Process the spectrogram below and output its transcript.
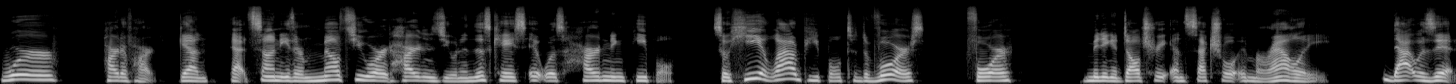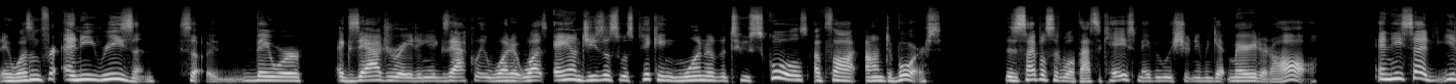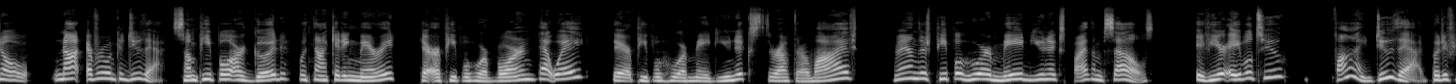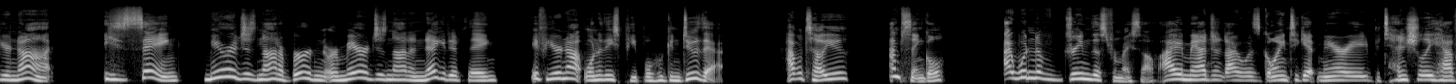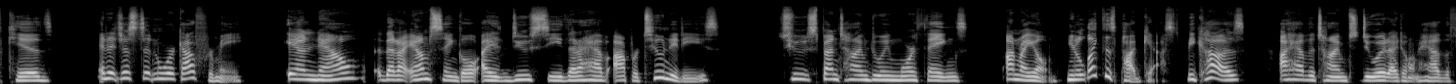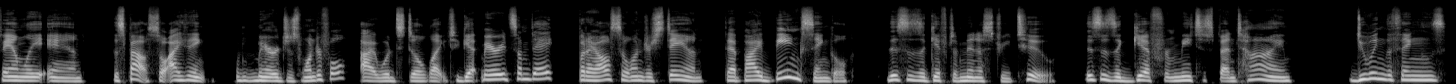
were hard of heart. Again, that sun either melts you or it hardens you. And in this case, it was hardening people. So he allowed people to divorce for committing adultery and sexual immorality. That was it. It wasn't for any reason. So uh, they were exaggerating exactly what it was. And Jesus was picking one of the two schools of thought on divorce. The disciples said, Well, if that's the case, maybe we shouldn't even get married at all. And he said, You know, not everyone can do that. Some people are good with not getting married. There are people who are born that way. There are people who are made eunuchs throughout their lives. And there's people who are made eunuchs by themselves. If you're able to, fine, do that. But if you're not, he's saying marriage is not a burden or marriage is not a negative thing if you're not one of these people who can do that. I will tell you, I'm single. I wouldn't have dreamed this for myself. I imagined I was going to get married, potentially have kids, and it just didn't work out for me. And now that I am single, I do see that I have opportunities to spend time doing more things on my own, you know, like this podcast, because I have the time to do it. I don't have the family and the spouse. So I think marriage is wonderful. I would still like to get married someday, but I also understand that by being single, this is a gift of ministry too. This is a gift for me to spend time doing the things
